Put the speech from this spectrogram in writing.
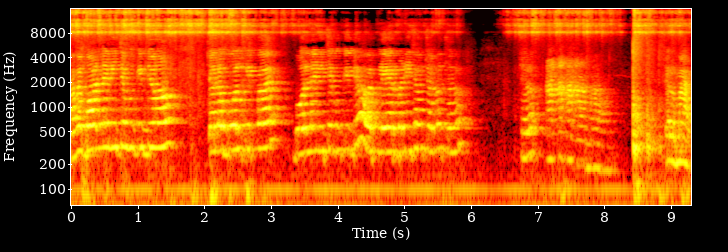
હવે બોલ ને નીચે મૂકી દો ચલો ગોલકીપર બોલ ને નીચે મૂકી દો હવે પ્લેયર બની જાઓ ચલો ચલો. ચલો આ આ આ આ મારો ચલો માર.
